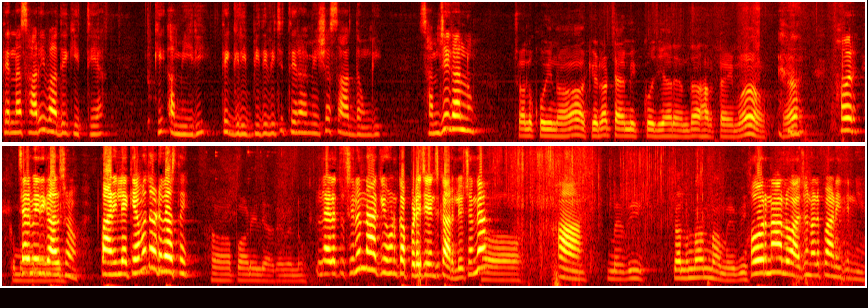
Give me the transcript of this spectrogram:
ਤੇਰੇ ਨਾਲ ਸਾਰੇ ਵਾਅਦੇ ਕੀਤੇ ਆ। ਕਿ ਅਮੀਰੀ ਤੇ ਗਰੀਬੀ ਦੇ ਵਿੱਚ ਤੇਰਾ ਹਮੇਸ਼ਾ ਸਾਥ ਦਊਂਗੀ। ਸਮਝੇ ਗੱਲ ਨੂੰ? ਚੱਲ ਕੋਈ ਨਾ ਕਿਹੜਾ ਟਾਈਮ ਇੱਕੋ ਜਿਹਾ ਰਹਿੰਦਾ ਹਰ ਟਾਈਮ ਹੈ? ਹੋਰ ਚਲ ਮੇਰੀ ਗੱਲ ਸੁਣੋ ਪਾਣੀ ਲੈ ਕੇ ਆਵਾਂ ਤੁਹਾਡੇ ਵਾਸਤੇ? ਹਾਂ ਪਾਣੀ ਲਿਆ ਦੇ ਮੈਨੂੰ। ਨਾਲੇ ਤੁਸੀਂ ਨਾ ਨਾ ਕੇ ਹੁਣ ਕੱਪੜੇ ਚੇਂਜ ਕਰ ਲਿਓ ਚੰਗਾ? ਹਾਂ। ਹਾਂ। ਮੈਂ ਵੀ ਚੱਲ ਨਾ ਨਾ ਮੈਂ ਵੀ। ਹੋਰ ਨਾ ਲਓ ਆਜੋ ਨਾਲੇ ਪਾਣੀ ਦਿੰਨੀ ਆ।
